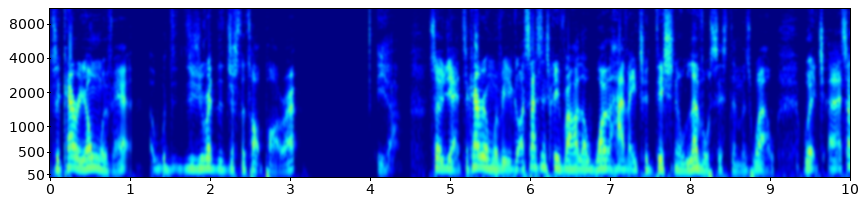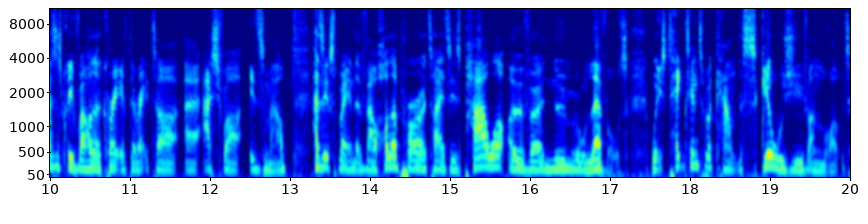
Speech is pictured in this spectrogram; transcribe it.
to carry on with it, uh, did you read the, just the top part, right? Yeah. So yeah, to carry on with it, you've got Assassin's Creed Valhalla won't have a traditional level system as well, which uh, Assassin's Creed Valhalla creative director uh, Ashfar Ismail has explained that Valhalla prioritizes power over numeral levels, which takes into account the skills you've unlocked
